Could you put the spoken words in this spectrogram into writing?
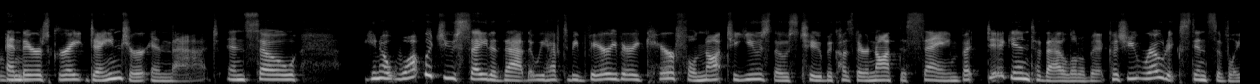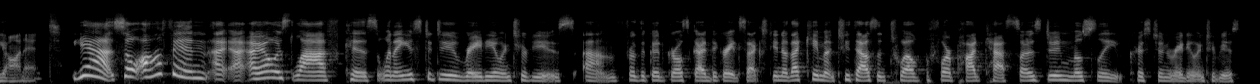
Mm-hmm. And there's great danger in that. And so, you know, what would you say to that? That we have to be very, very careful not to use those two because they're not the same, but dig into that a little bit because you wrote extensively on it. Yeah. So often I, I always laugh because when I used to do radio interviews um, for the Good Girls Guide to Great Sex, you know, that came out 2012 before podcasts. So I was doing mostly Christian radio interviews.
